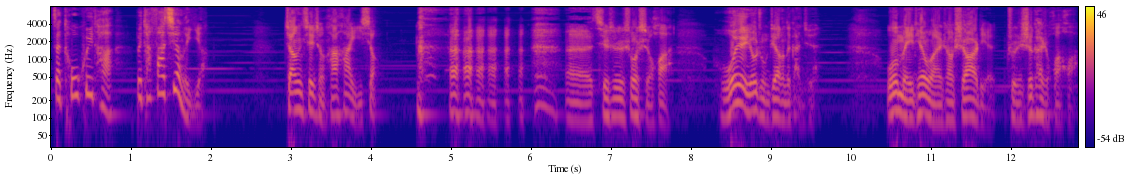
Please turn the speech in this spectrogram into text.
在偷窥她，被她发现了一样。张先生哈哈一笑，哈 哈呃，其实说实话，我也有种这样的感觉。我每天晚上十二点准时开始画画，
